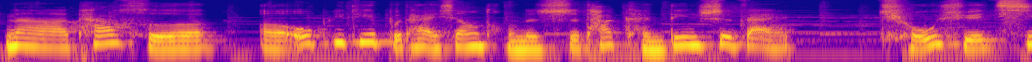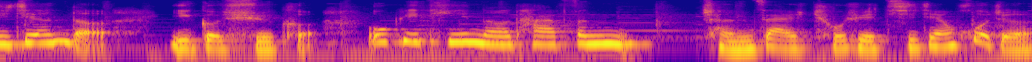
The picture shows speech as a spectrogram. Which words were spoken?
那它和呃 OPT 不太相同的是，它肯定是在求学期间的一个许可。OPT 呢，它分。成在求学期间，或者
